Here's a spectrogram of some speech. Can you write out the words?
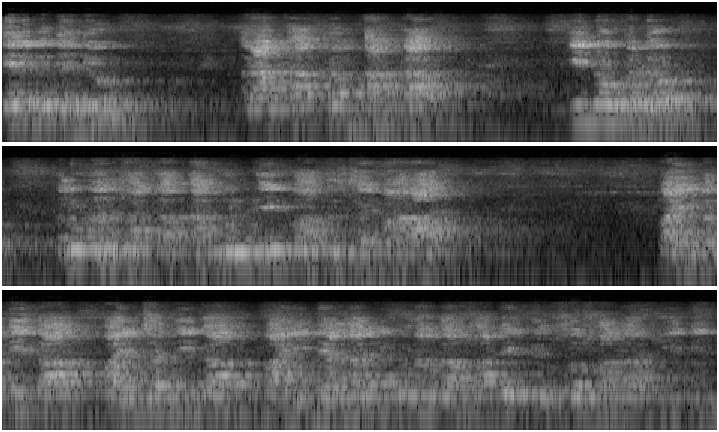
ਤਿਲਕ ਜੰਜੂ, ਰਾਖਾ ਪ੍ਰਮਤਾਕਾ ਇਨੋ ਵੱਡੋ ਕਲੂਣਾ ਸਾਕਾ ਤੰਗੁਲ ਤੇ ਬਹਾਦਰ ਸਾਹਿਬ ਮਹਾਰਾਜ। ਭਾਈ ਮਤੀ ਦਾ ਭਾਈ ਸਤੀ ਦਾ ਭਾਈ ਦਿਆਲਾ ਜੀ, ਉਹਨਾਂ ਦਾ 350 ਸਾਲਾ ਜੀ ਦੀ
